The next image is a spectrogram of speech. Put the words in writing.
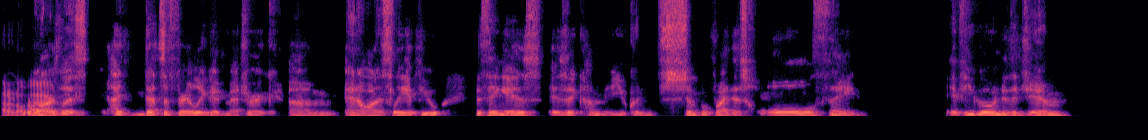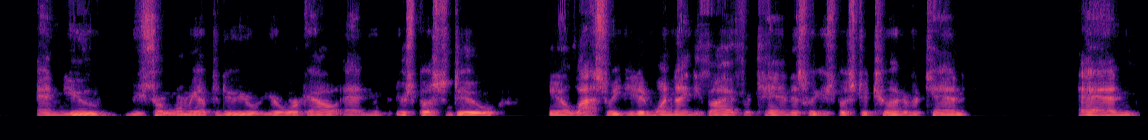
i don't know why regardless i that's a fairly good metric um and honestly if you the thing is is it come you can simplify this whole thing if you go into the gym and you you start warming up to do your your workout and you're supposed to do you know last week you did 195 for 10 this week you're supposed to do 200 for 10 and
